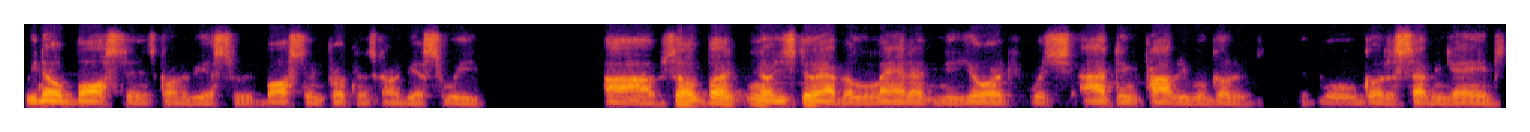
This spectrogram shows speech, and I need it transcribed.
We know Boston is going to be a sweep. Boston, Brooklyn is going to be a sweep. Uh, so, but you know, you still have Atlanta, New York, which I think probably will go to will go to seven games.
